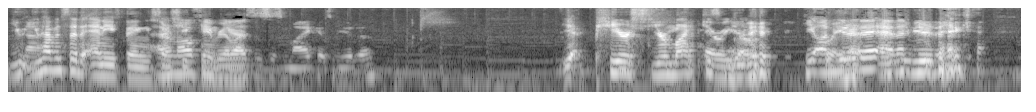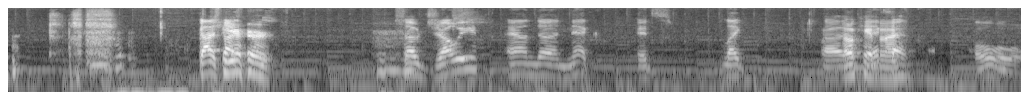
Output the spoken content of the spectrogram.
You Nah. you haven't said anything I don't know you if he came here. realizes his mic is muted. Yeah, Pierce, your mic is There we go. muted. He unmuted Wait, it and then muted it again. Guys, guys. Pierce. So Joey and uh, Nick, it's like. Uh, Okay, Nick bye. had- oh. All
